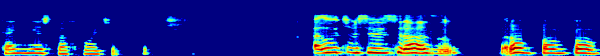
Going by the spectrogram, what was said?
Конечно, хочется. А лучше все и сразу. Рам-пам-пам.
